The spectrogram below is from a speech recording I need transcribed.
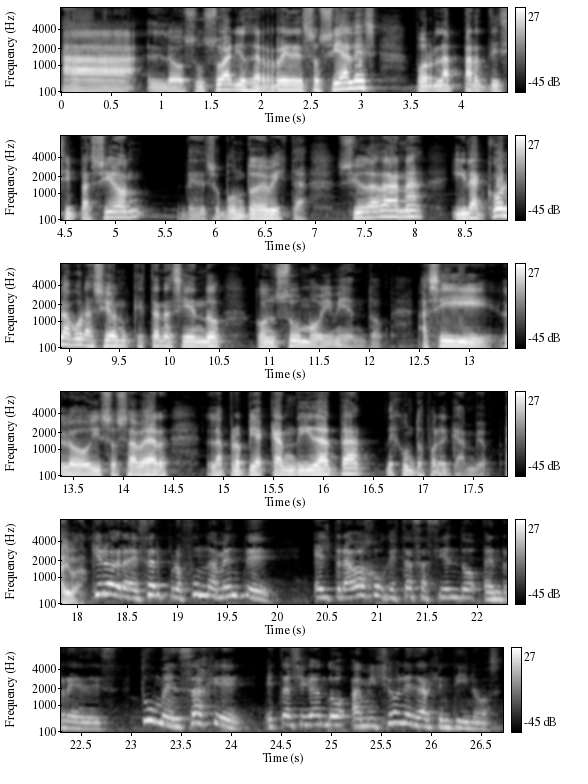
a los usuarios de redes sociales por la participación desde su punto de vista ciudadana y la colaboración que están haciendo con su movimiento. Así lo hizo saber la propia candidata de Juntos por el Cambio. Ahí va. Quiero agradecer profundamente el trabajo que estás haciendo en redes. Tu mensaje está llegando a millones de argentinos.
